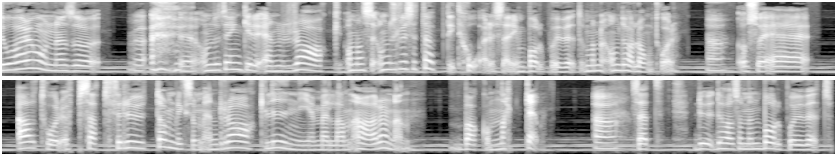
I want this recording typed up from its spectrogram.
då har hon alltså, eh, om du tänker en rak, om, man, om du skulle sätta upp ditt hår så här, i en boll på huvudet. Om, man, om du har långt hår. Ja. Och så är allt hår uppsatt förutom liksom en rak linje mellan öronen bakom nacken. Ja. Så att du, du har som en boll på huvudet.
